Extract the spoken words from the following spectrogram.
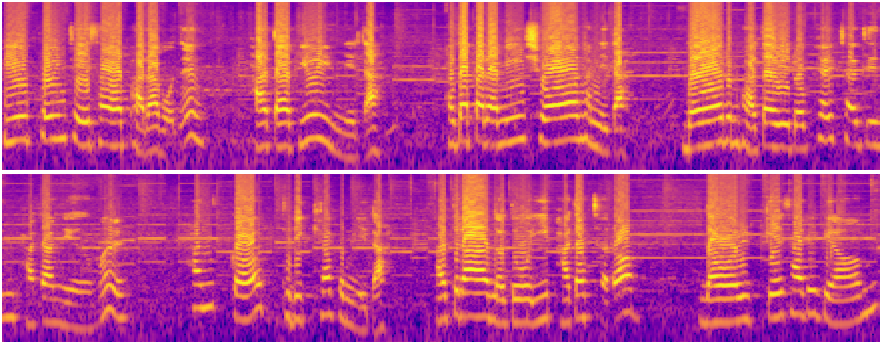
뷰 포인트에서 바라보는 바다 뷰입니다. 바닷바람이 시원합니다. 넓은 바다 위로 펼쳐진 바다 내음을 한껏 들이켜 봅니다. 아들아, 너도 이 바다처럼 넓게 살으렴.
